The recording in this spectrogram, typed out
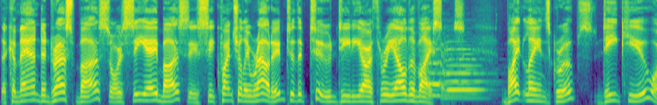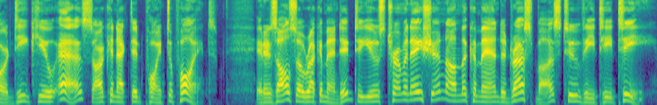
the command address bus or CA bus is sequentially routed to the two DDR3L devices. Byte lanes groups, DQ or DQS, are connected point to point. It is also recommended to use termination on the command address bus to VTT.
